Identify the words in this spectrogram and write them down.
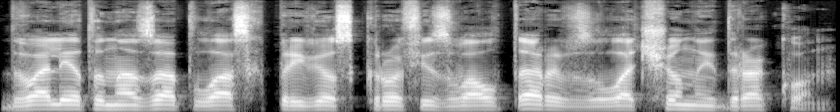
Два лета назад Ласх привез кровь из Валтары в золоченый дракон.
